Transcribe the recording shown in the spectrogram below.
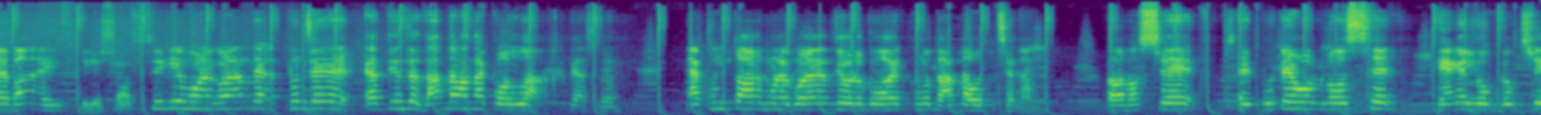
এ ভাই। ঠিকই মনে করেন যে এখন যে এতদিন যে ধান্দা বান্দা করলাম ঠিক আছে? এখন তো আর মনে করেন যে ওরকম হয় কোনো ধান্দা হচ্ছে না। কারণ হচ্ছে সেই বুটে অন্য হচ্ছে গ্যাংয়ের লোক ঢুকছে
